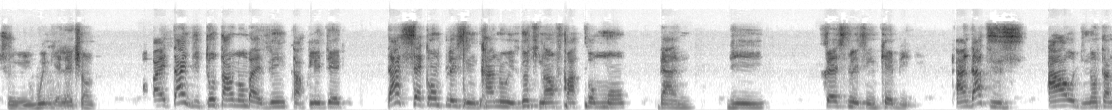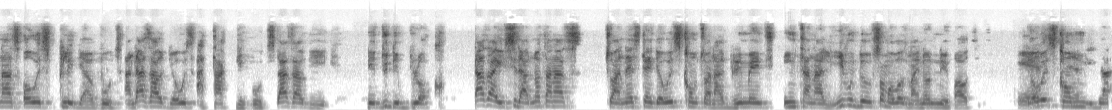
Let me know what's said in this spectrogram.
to win the election. But by the time the total number is being calculated, that second place in Kano is going to now factor more than the first place in Kebbi. And that is how the Northerners always play their votes. And that's how they always attack the votes. That's how they, they do the block. That's why you see that Northerners, to an extent, they always come to an agreement internally, even though some of us might not know about it. they always come with, that,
